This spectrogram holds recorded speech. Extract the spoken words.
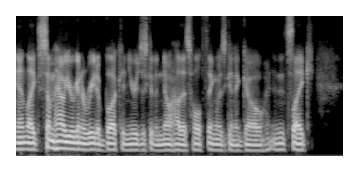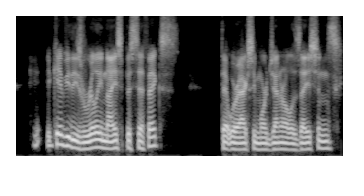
and like somehow you were going to read a book and you were just going to know how this whole thing was going to go. And it's like it gave you these really nice specifics that were actually more generalizations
